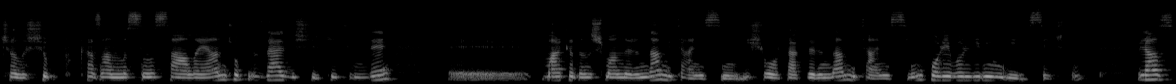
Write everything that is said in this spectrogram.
çalışıp kazanmasını sağlayan çok özel bir şirketinde marka danışmanlarından bir tanesiyim, iş ortaklarından bir tanesiyim. Forever Living'i seçtim. Biraz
